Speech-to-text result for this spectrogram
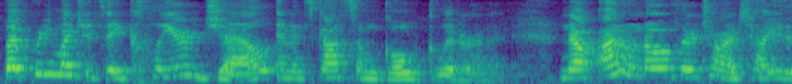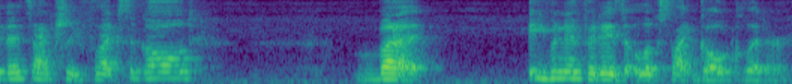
But pretty much it's a clear gel and it's got some gold glitter in it. Now, I don't know if they're trying to tell you that that's actually Flexigold, but even if it is, it looks like gold glitter.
